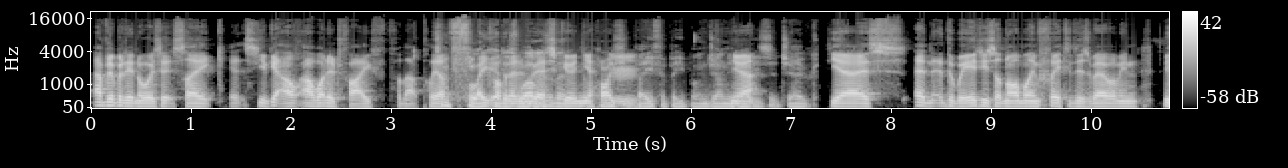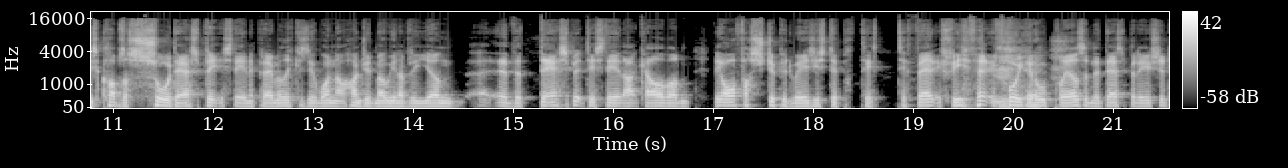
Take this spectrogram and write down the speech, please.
Everybody knows it's like it's you get a, a one in five for that player. it's inflated as well, isn't it? The you. price you Mm. pay for people in January Yeah. is a joke. Yeah, and the wages are normally inflated as well. I mean, these clubs are so desperate to stay in the Premier League because they won 100 million every year, and uh, they're desperate to stay at that caliber. And they offer stupid wages to to, to 33, 34 year old players in the desperation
